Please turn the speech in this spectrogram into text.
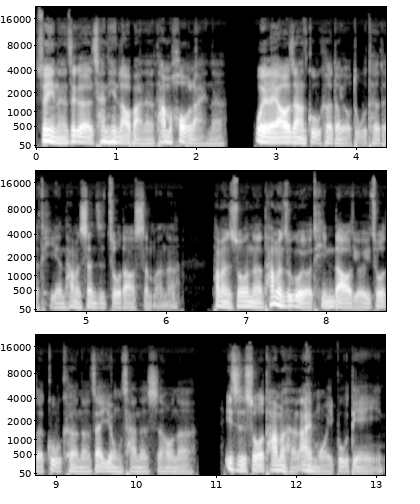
所以呢，这个餐厅老板呢，他们后来呢，为了要让顾客都有独特的体验，他们甚至做到什么呢？他们说呢，他们如果有听到有一桌的顾客呢，在用餐的时候呢，一直说他们很爱某一部电影。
